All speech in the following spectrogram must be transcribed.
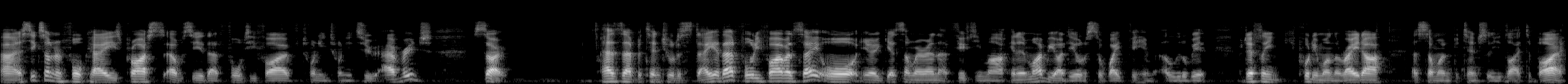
Uh, 604k, he's priced obviously at that 45 2022 average. So has that potential to stay at that 45, I'd say, or you know get somewhere around that 50 mark. And it might be ideal just to wait for him a little bit, but definitely put him on the radar as someone potentially you'd like to buy.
